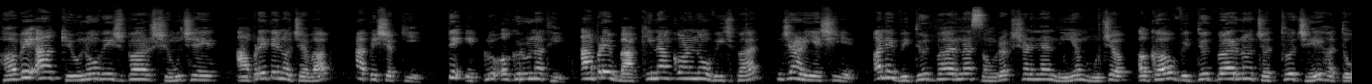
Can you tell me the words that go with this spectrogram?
હવે આ ક્યુનો વીજભાર શું છે? આપણે તેનો જવાબ આપી શકીએ. તે એટલું અઘરું નથી. આપણે બાકીના કણનો વીજભાર જાણીએ છીએ અને વિદ્યુતભારના સંરક્ષણના નિયમ મુજબ અગાઉ વિદ્યુતભારનો જથ્થો જે હતો,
